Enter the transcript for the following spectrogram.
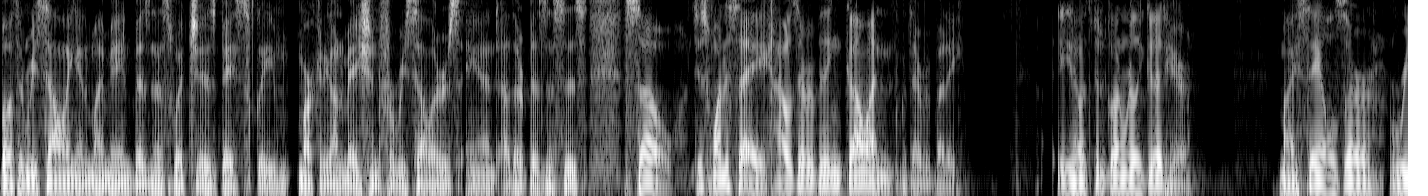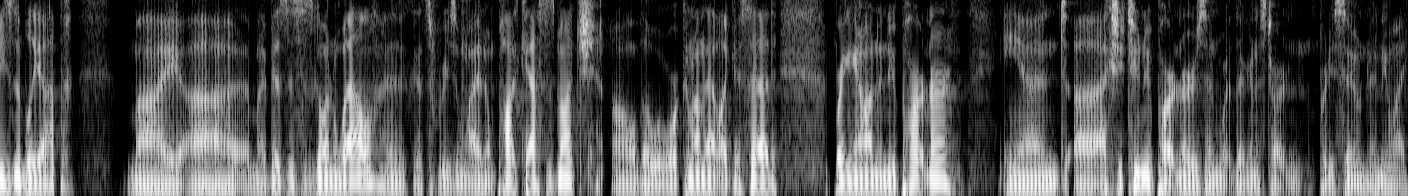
both in reselling and in my main business, which is basically marketing automation for resellers and other businesses. So, just want to say, how's everything going with everybody? You know, it's been going really good here. My sales are reasonably up my uh, my business is going well. Uh, that's the reason why I don't podcast as much. Although we're working on that, like I said, bringing on a new partner and uh, actually two new partners, and they're going to start pretty soon anyway.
